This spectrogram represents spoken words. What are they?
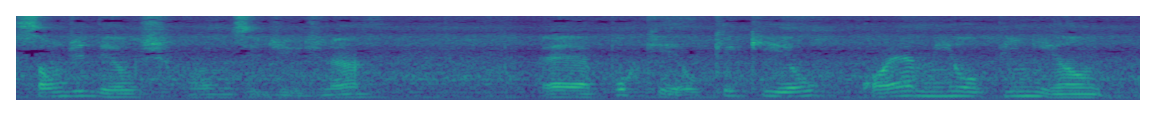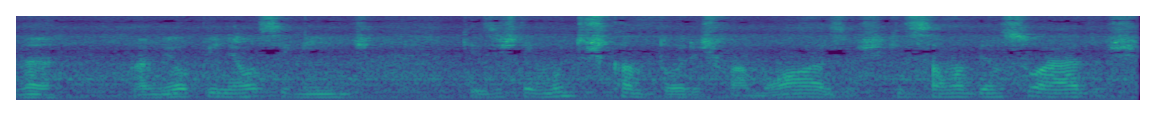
são de Deus, como se diz, né? É, por quê? O que que eu, qual é a minha opinião, né? A minha opinião é o seguinte, que existem muitos cantores famosos que são abençoados.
